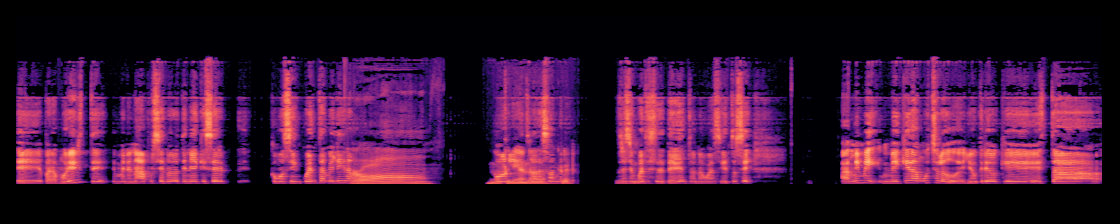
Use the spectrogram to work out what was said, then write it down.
eh, para morirte envenenada por cianuro tenía que ser como 50 miligramos. Oh. No por litro de nada. sangre. claro. entre 50 y 70, una cosa así. Entonces, a mí me, me queda mucho la duda. Yo creo que está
